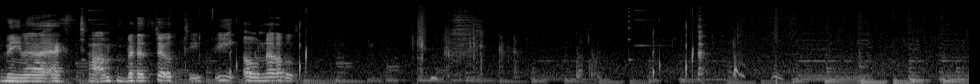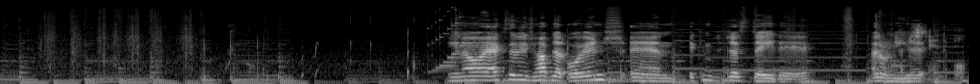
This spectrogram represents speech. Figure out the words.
Nina X Tom best OTP. Oh no. You know, I accidentally dropped that orange, and it can just stay there. I don't need it. Understandable.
